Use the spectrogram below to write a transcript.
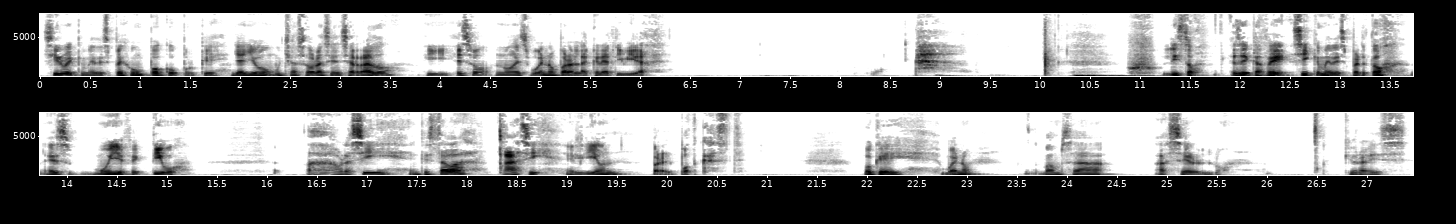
Sirve que me despejo un poco porque ya llevo muchas horas encerrado y eso no es bueno para la creatividad. listo, ese café sí que me despertó, es muy efectivo. Ahora sí, ¿en qué estaba? Ah, sí, el guion para el podcast. Ok, bueno, vamos a hacerlo. ¿Qué hora es?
